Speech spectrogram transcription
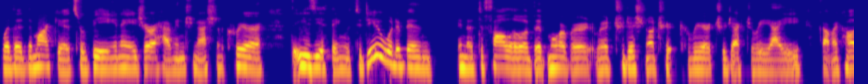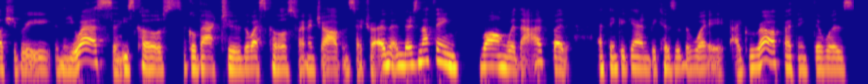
whether the markets or being in Asia or having international career, the easier thing to do would have been, you know, to follow a bit more of a, a traditional tra- career trajectory, i.e. got my college degree in the U.S. and East Coast, go back to the West Coast, find a job, etc. And, and there's nothing wrong with that, but I think again, because of the way I grew up, I think there was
